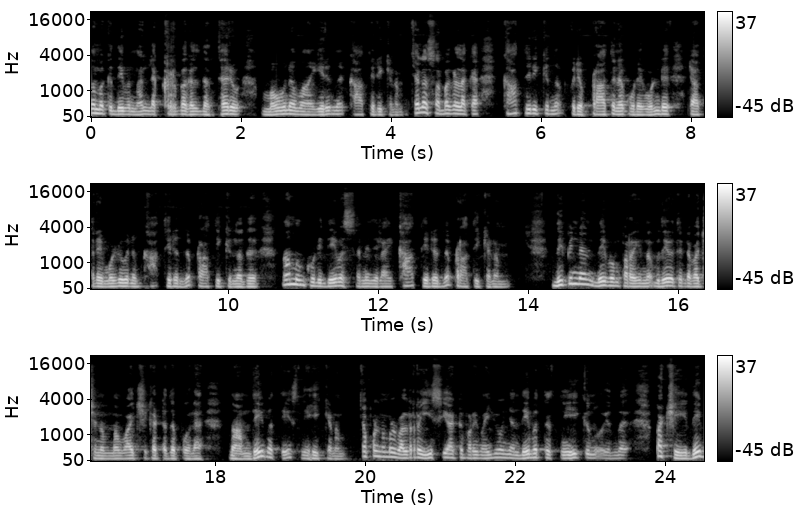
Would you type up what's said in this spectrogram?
നമുക്ക് ദൈവം നല്ല കൃപകൾ തരും. മൗനമായിരുന്ന് കാത്തിരിക്കണം. ചില സഭകളിലൊക്കെ കാത്തിരിക്കുന്ന ഒരു പ്രാർത്ഥന കൂടെ ഉണ്ട്. രാത്രി മുഴുവനും കാത്തിരുന്ന് പ്രാർത്ഥിക്കുന്നത്. നാമും കൂടി ദൈവസന്നിധിയിലായി കാത്തിരുന്ന് പ്രാർത്ഥിക്കണം. പിന്നെ ദൈവം പറയുന്ന ദൈവത്തിന്റെ വചനം നാം വായിച്ചു കെട്ടതുപോലെ നാം ദൈവത്തെ സ്നേഹിക്കണം. അപ്പോൾ നമ്മൾ വളരെ ഈസി ആയിട്ട് പറയും അയ്യോ ഞാൻ ദൈവത്തെ സ്നേഹിക്കുന്നു എന്ന്. പക്ഷേ ദൈവ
